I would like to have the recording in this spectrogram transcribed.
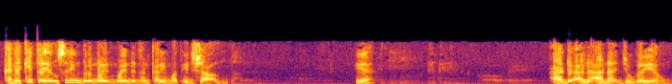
Karena kita yang sering bermain-main dengan kalimat insya Allah. Ya. Ada anak-anak juga yang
